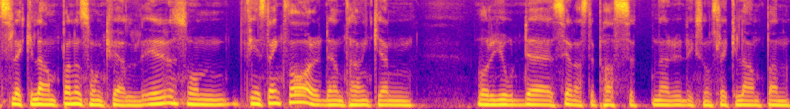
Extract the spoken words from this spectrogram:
släcker lampan en sån kväll? Är det en sån, finns den kvar den tanken vad du gjorde senaste passet när du liksom släcker lampan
